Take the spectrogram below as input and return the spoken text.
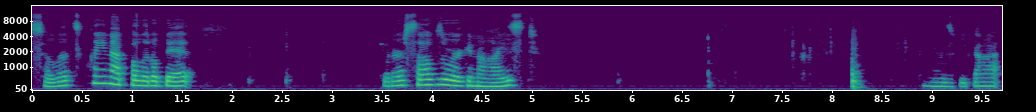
So let's clean up a little bit. Get ourselves organized. Because we got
